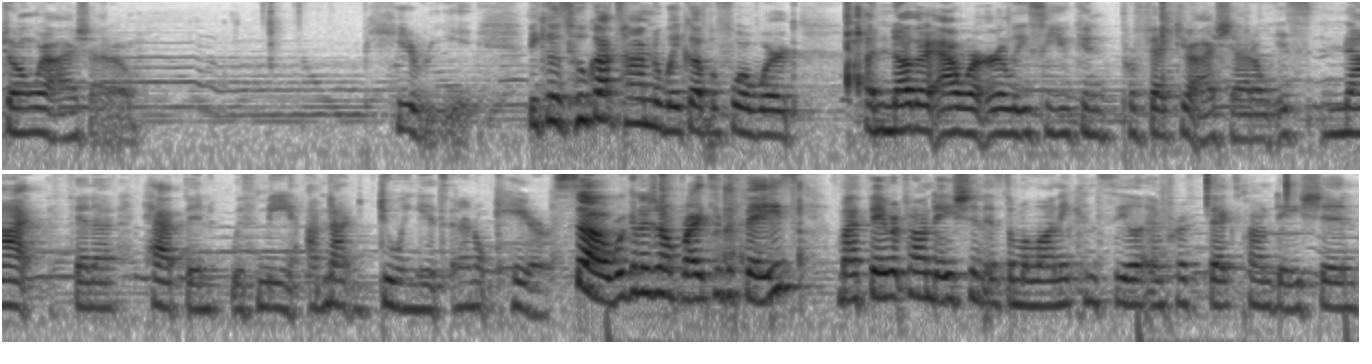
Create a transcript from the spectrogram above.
don't wear eyeshadow. Period. Because who got time to wake up before work another hour early so you can perfect your eyeshadow? It's not gonna happen with me. I'm not doing it and I don't care. So we're gonna jump right to the face. My favorite foundation is the Milani Conceal and Perfect Foundation.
